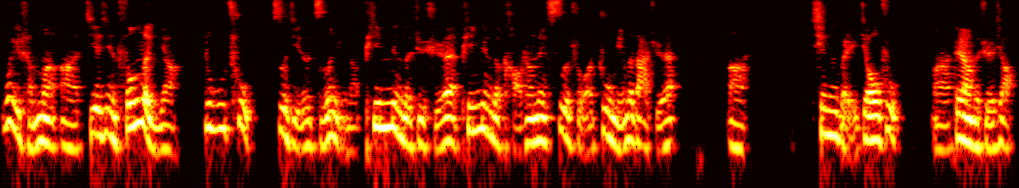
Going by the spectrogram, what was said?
为什么啊，接近疯了一样督促？自己的子女呢，拼命的去学，拼命的考上那四所著名的大学，啊，清北交附啊这样的学校，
